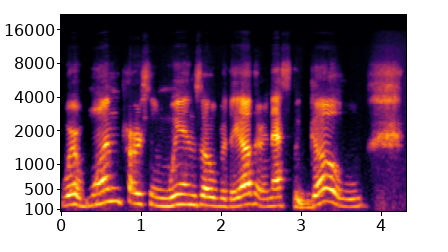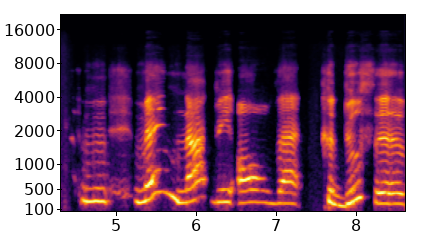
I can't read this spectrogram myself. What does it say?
where one person wins over the other and that's the goal may not be all that conducive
